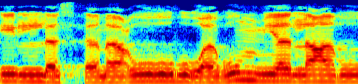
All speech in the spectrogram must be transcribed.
إلا استمعوه وهم يلعبون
